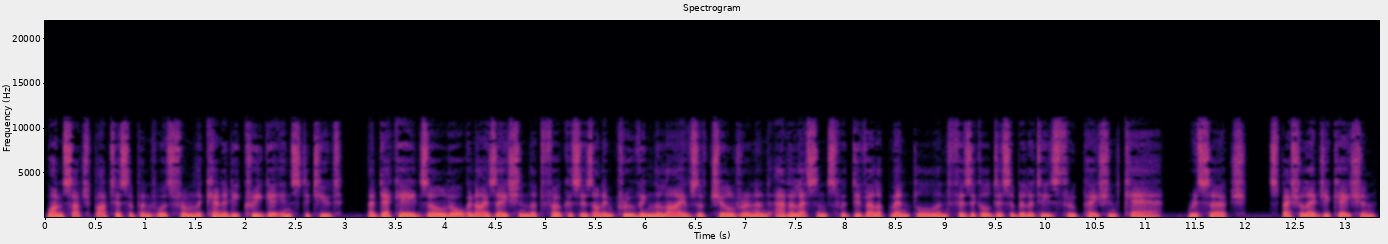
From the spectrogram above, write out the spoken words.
One such participant was from the Kennedy Krieger Institute, a decades old organization that focuses on improving the lives of children and adolescents with developmental and physical disabilities through patient care, research, special education,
